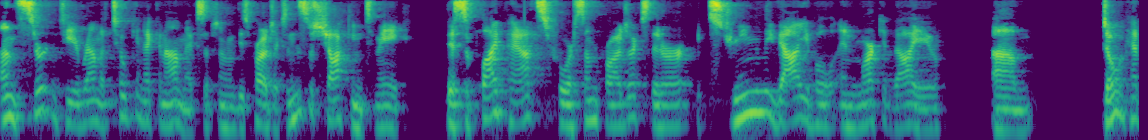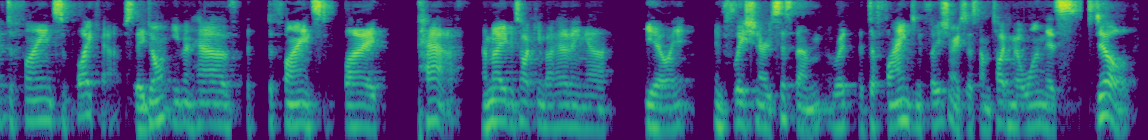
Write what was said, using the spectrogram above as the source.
uncertainty around the token economics of some of these projects. And this was shocking to me. The supply paths for some projects that are extremely valuable in market value um, don't have defined supply caps. They don't even have a defined supply path. I'm not even talking about having a you know an inflationary system with a defined inflationary system. I'm talking about one that's still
